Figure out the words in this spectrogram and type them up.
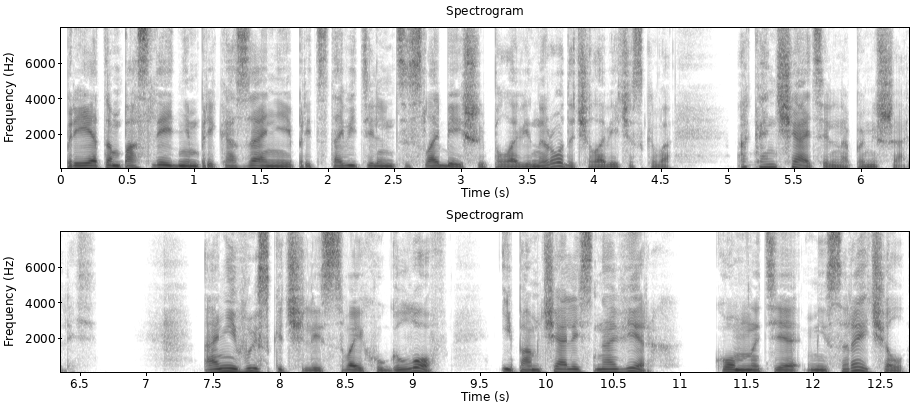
При этом последнем приказании представительницы слабейшей половины рода человеческого окончательно помешались. Они выскочили из своих углов и помчались наверх, к комнате мисс Рэйчел,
